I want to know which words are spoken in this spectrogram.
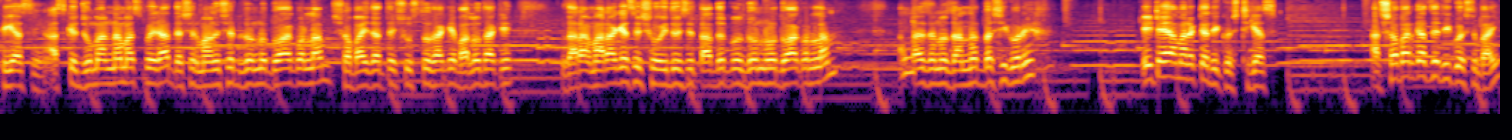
ঠিক আছে, আজকে জুমার নামাজ পড়া, দেশের মানুষের জন্য দোয়া করলাম। সবাই যাতে সুস্থ থাকে, ভালো থাকে। যারা মারা গেছে, শহীদ হয়েছে, তাদের জন্য দোয়া করলাম। আল্লাহ যেন জান্নাতবাসী করে। এটাই আমার একটা রিকোয়েস্ট ঠিক আছে। আর সবার কাছে রিকোয়েস্ট ভাই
